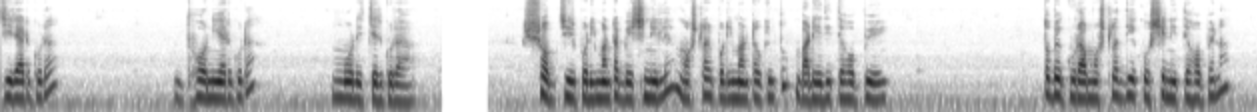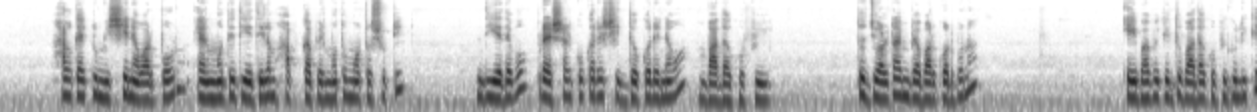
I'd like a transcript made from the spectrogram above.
জিরার গুঁড়া, ধনিয়ার গুঁড়া, মরিচের গুঁড়া। সবজির পরিমাণটা বেশি নিলে মশলার পরিমাণটাও কিন্তু বাড়িয়ে দিতে হবে। তবে গুঁড়া মশলা দিয়ে কষিয়ে নিতে হবে না। হালকা একটু মিশিয়ে নেওয়ার পর এর মধ্যে দিয়ে দিলাম হাফ কাপের মতো মটরশুঁটি। দিয়ে দেব প্রেশার কুকারে সিদ্ধ করে নেওয়া বাঁধাকপি। তো জলটা আমি ব্যবহার করব না। এইভাবে কিন্তু বাঁধাকপিগুলিকে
